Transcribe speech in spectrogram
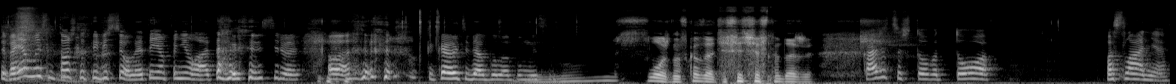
твоя мысль в том, что ты веселый, это я поняла. Так, Сережа, а, какая у тебя была бы мысль? Сложно сказать, если честно даже. Кажется, что вот то послание,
